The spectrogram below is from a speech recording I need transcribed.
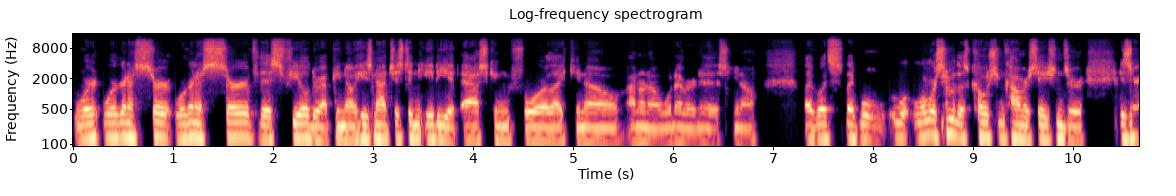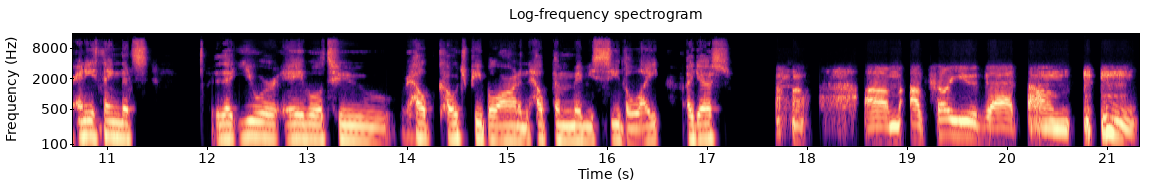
we're we're gonna serve we're gonna serve this field rep. You know, he's not just an idiot asking for like you know I don't know whatever it is. You know, like what's like what, what were some of those coaching conversations, or is there anything that's that you were able to help coach people on and help them maybe see the light? I guess. Um, I'll tell you that um,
